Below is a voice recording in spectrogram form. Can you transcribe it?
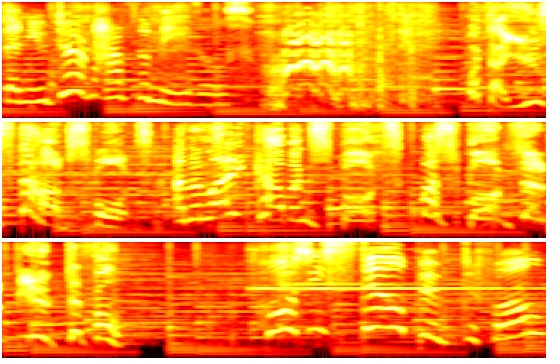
Then you don't have the measles. But I used to have spots, and I like having spots. My spots are beautiful. Horsey's still beautiful.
